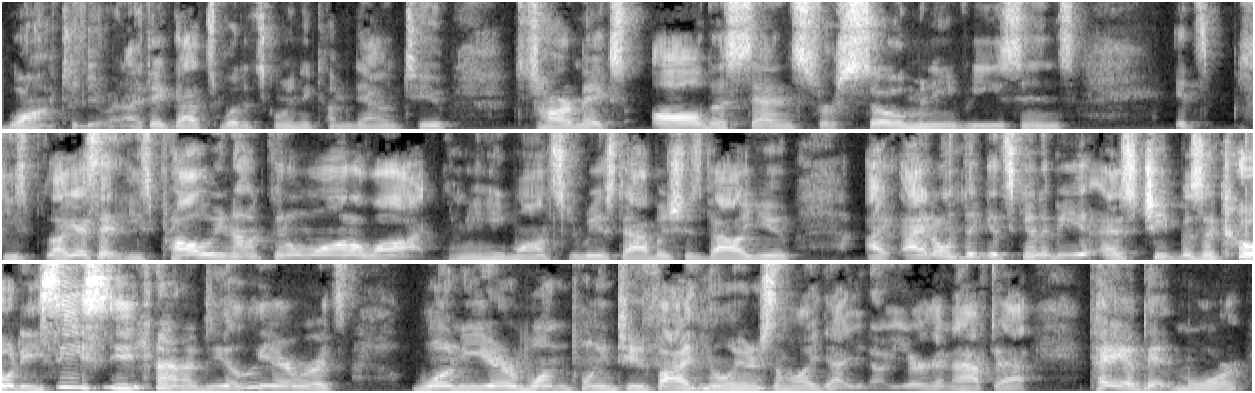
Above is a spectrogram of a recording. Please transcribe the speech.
want to do it? I think that's what it's going to come down to. Tatar makes all the sense for so many reasons it's he's like I said, he's probably not going to want a lot. I mean, he wants to reestablish his value. I, I don't think it's going to be as cheap as a Cody Ceci kind of deal here, where it's one year, 1.25 million or something like that. You know, you're going to have to pay a bit more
